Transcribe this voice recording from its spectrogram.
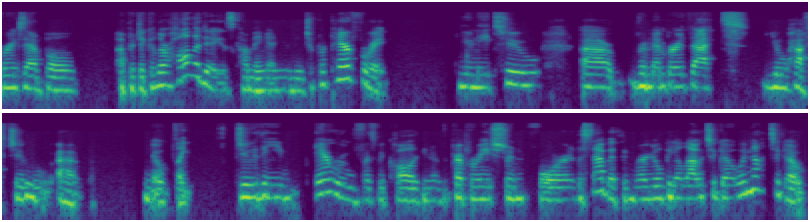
for example, a particular holiday is coming and you need to prepare for it. You need to uh, remember that you have to, uh, you know, like do the eruv, as we call it, you know, the preparation for the Sabbath and where you'll be allowed to go and not to go.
